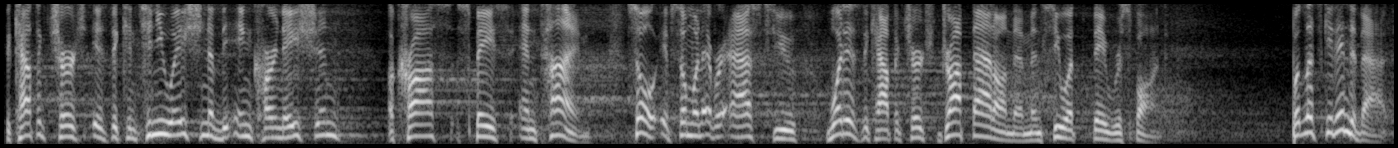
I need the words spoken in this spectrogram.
The Catholic Church is the continuation of the incarnation across space and time. So if someone ever asks you, What is the Catholic Church? drop that on them and see what they respond. But let's get into that.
